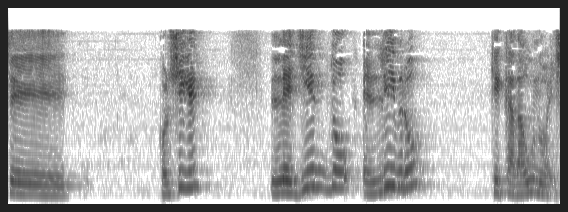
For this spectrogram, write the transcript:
se consigue leyendo el libro que cada uno es.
